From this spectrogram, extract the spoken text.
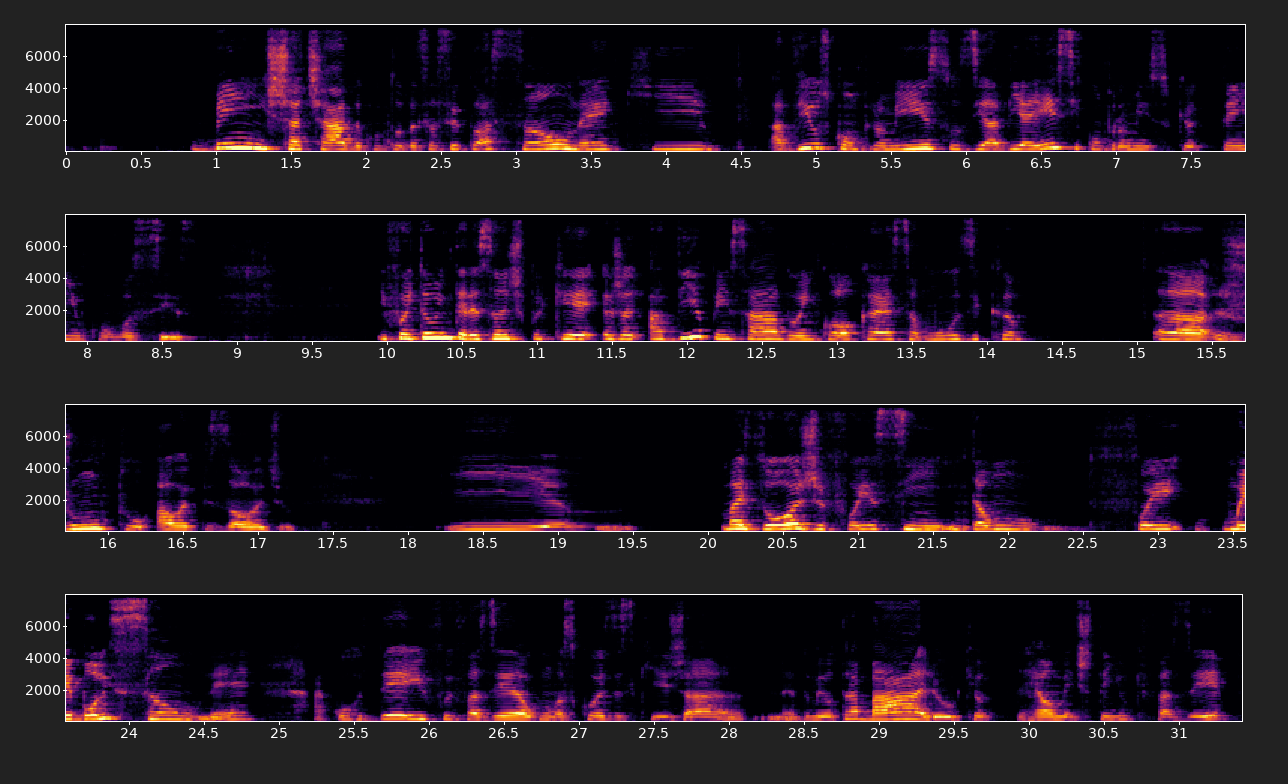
bem chateada com toda essa situação, né? Que havia os compromissos e havia esse compromisso que eu tenho com vocês. E foi tão interessante porque eu já havia pensado em colocar essa música uh, junto ao episódio. E mas hoje foi assim, então foi uma ebulição, né? Acordei, fui fazer algumas coisas que já né, do meu trabalho, que eu realmente tenho que fazer.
